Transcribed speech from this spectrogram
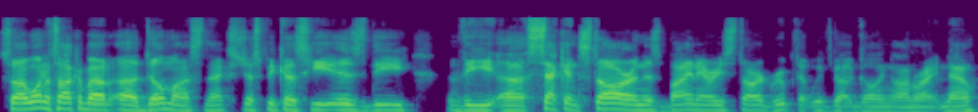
so I want to talk about uh, Domas next, just because he is the the uh, second star in this binary star group that we've got going on right now.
